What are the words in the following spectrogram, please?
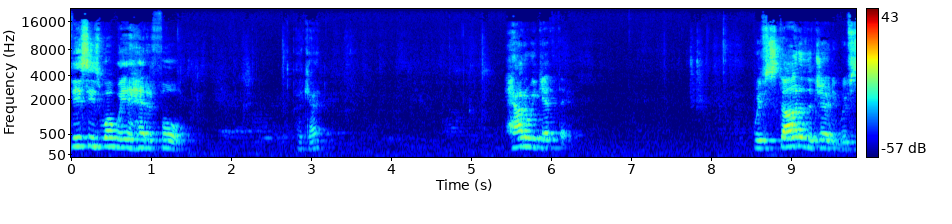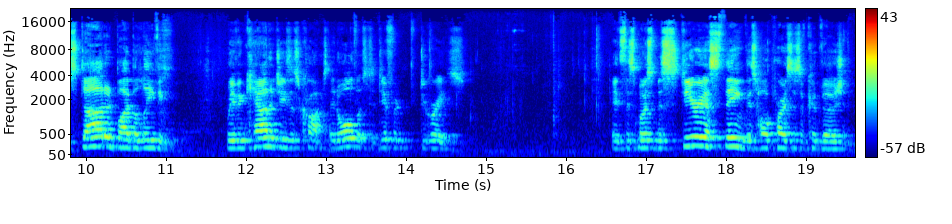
this is what we're headed for. Okay? How do we get there? We've started the journey. We've started by believing. We've encountered Jesus Christ, and all of us to different degrees. It's this most mysterious thing, this whole process of conversion.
